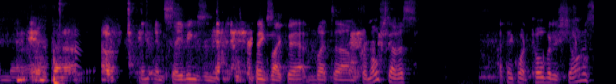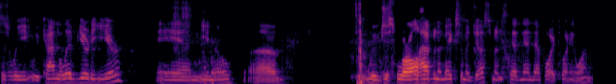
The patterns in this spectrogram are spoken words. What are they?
in, uh, in, in, savings and, things like that. But um, for most of us, I think what COVID has shown us is we we kind of live year to year, and you know, uh, we just we're all having to make some adjustments heading into FY21.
